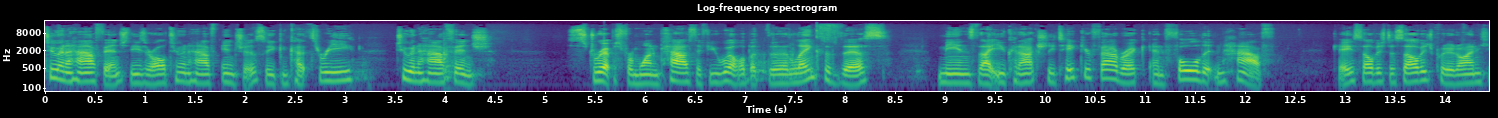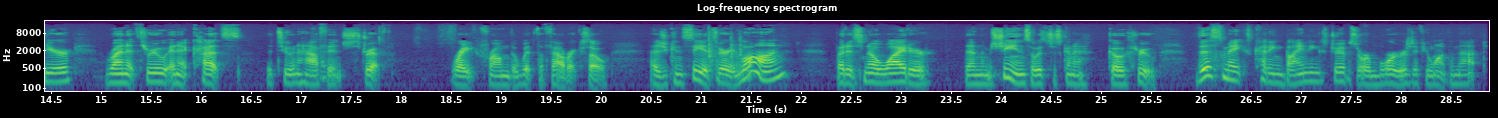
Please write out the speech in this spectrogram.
two and a half inch. These are all two and a half inches, so you can cut three two and a half inch strips from one pass, if you will. But the length of this means that you can actually take your fabric and fold it in half. Okay, selvage to selvage, put it on here, run it through, and it cuts the two and a half inch strip right from the width of fabric. So as you can see, it's very long, but it's no wider than the machine, so it's just going to go through. This makes cutting binding strips or borders, if you want them that,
